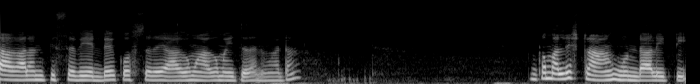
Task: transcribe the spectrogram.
తాగాలనిపిస్తుంది. హెడ్ఏక్ వస్తుంది ఆగం ఆగం అవుతుంది అనమాట ఇంకా మళ్ళీ స్ట్రాంగ్ ఉండాలి టీ.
